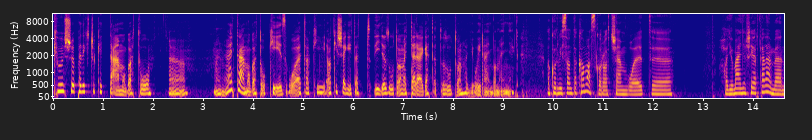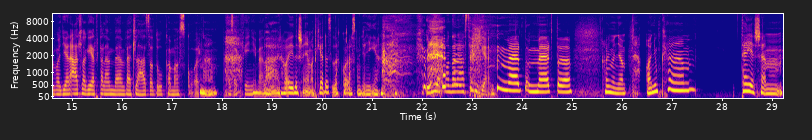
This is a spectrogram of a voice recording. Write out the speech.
külső pedig csak egy támogató egy támogató kéz volt, aki, aki segített így az úton, vagy terelgetett az úton, hogy jó irányba menjek. Akkor viszont a kamaszkorot sem volt hagyományos értelemben, vagy ilyen átlag értelemben vett lázadó kamaszkor? Nem. Ezek fényében? Bár, ha édesanyámat kérdezed, akkor azt mondja, hogy igen. ő miért mondaná azt, hogy igen? mert, mert, hogy mondjam, anyukám teljesen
